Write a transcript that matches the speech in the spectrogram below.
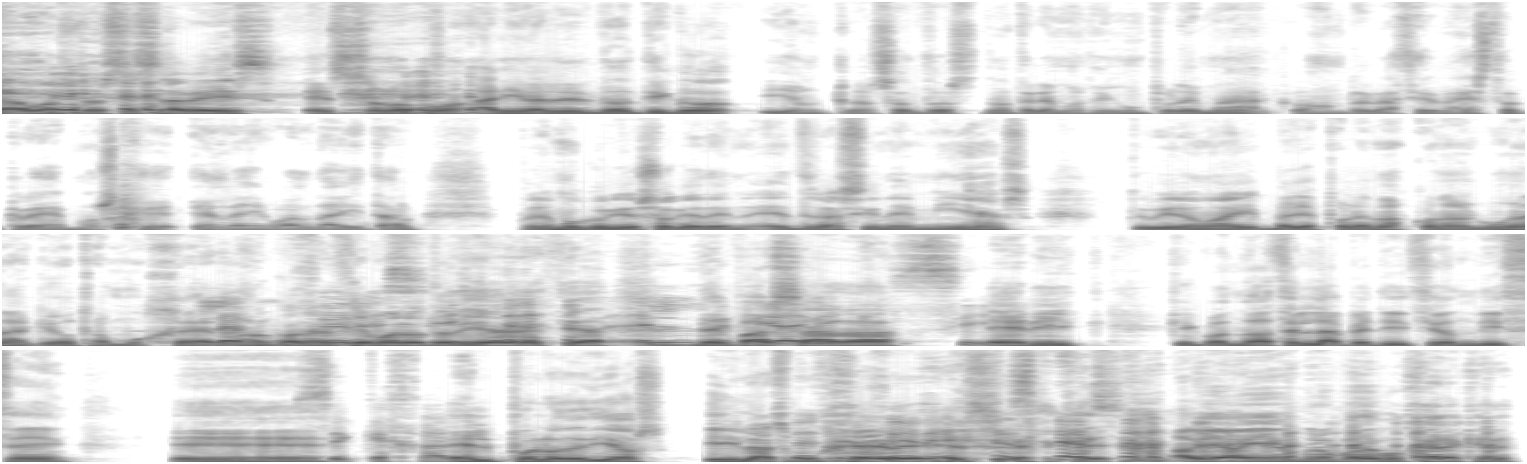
Comentábamos, no sé si sabéis, es solo a nivel anecdótico y aunque nosotros no tenemos ningún problema con relación a esto, creemos que en la igualdad y tal, pero es muy curioso que en Edras y Nehemías tuvieron ahí varios problemas con alguna que otra mujer. Las ¿no? Cuando decíamos el otro día, decía de pasada Eric, sí. Eric, que cuando hacen la petición dice... eh, Se quejaron. el pueblo de Dios y las, Las mujeres. había ahí un grupo de mujeres que.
